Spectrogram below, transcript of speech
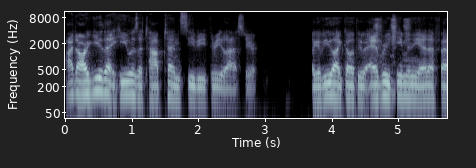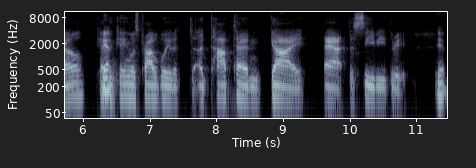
I'd argue that he was a top 10 CB3 last year. Like if you like go through every team in the NFL, Kevin King was probably the a top 10 guy at the CB3. Yep.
